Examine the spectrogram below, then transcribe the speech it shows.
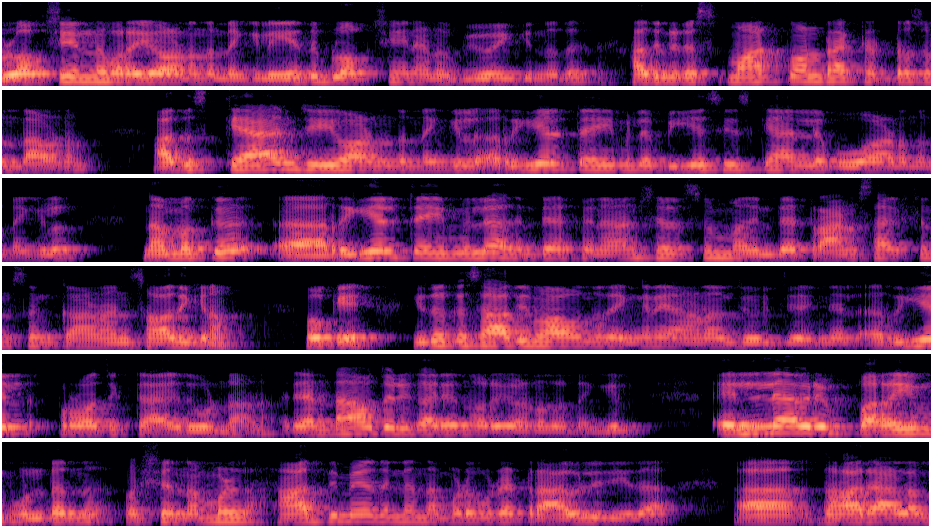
ബ്ലോക്ക് ചെയിൻ എന്ന് പറയുകയാണെന്നുണ്ടെങ്കിൽ ഏത് ബ്ലോക്ക് ചെയിൻ ആണ് ഉപയോഗിക്കുന്നത്? അതിനൊരു സ്മാർട്ട് കോൺട്രാക്ട് അഡ്രസ് ഉണ്ടാവണം. അത് സ്കാൻ ചെയ്യുവാണെന്നുണ്ടെങ്കിൽ റിയൽ ടൈമിൽ ബി എസ് സി സ്കാനിൽ പോവുകയാണെന്നുണ്ടെങ്കിൽ നമുക്ക് റിയൽ ടൈമിൽ അതിന്റെ ഫിനാൻഷ്യൽസും അതിന്റെ ട്രാൻസാക്ഷൻസും കാണാൻ സാധിക്കണം. ഓക്കെ ഇതൊക്കെ സാധ്യമാവുന്നത് എങ്ങനെയാണെന്ന് ചോദിച്ചു കഴിഞ്ഞാൽ റിയൽ പ്രോജക്റ്റ് ആയതുകൊണ്ടാണ്. രണ്ടാമത്തെ ഒരു കാര്യം എന്ന് പറയുകയാണെന്നുണ്ടെങ്കിൽ എല്ലാവരും പറയും ഉണ്ടെന്ന്. പക്ഷെ നമ്മൾ ആദ്യമേ തന്നെ നമ്മുടെ കൂടെ ട്രാവൽ ചെയ്ത ധാരാളം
